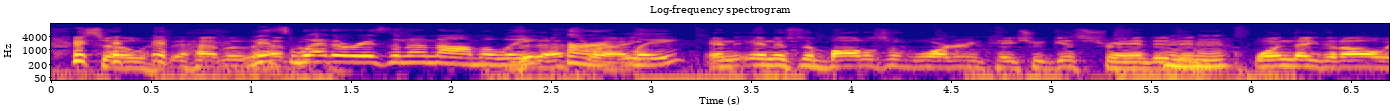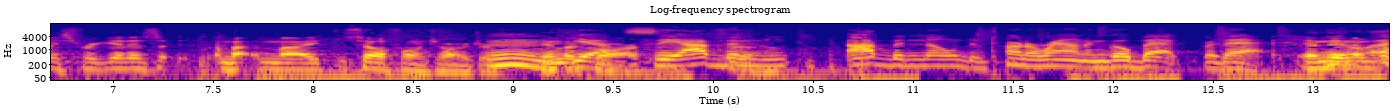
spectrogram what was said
so have a. This have a- weather is an anomaly currently. Right. And, and there's some bottles of water in case you get stranded. And Mm-hmm. one thing that I always forget is my, my cell phone charger in the Mm, Yeah, car. see, I've So- been I've been known to turn around and go back for that. and You then know,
